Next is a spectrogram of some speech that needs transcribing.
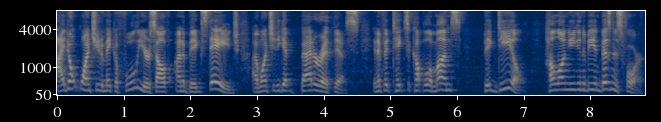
I don't want you to make a fool of yourself on a big stage. I want you to get better at this. And if it takes a couple of months, big deal. How long are you going to be in business for?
